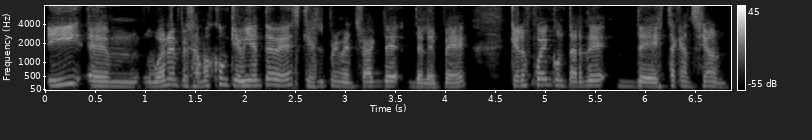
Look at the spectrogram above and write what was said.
Y em, bueno, empezamos con Qué bien te ves, que es el primer track de, del EP. ¿Qué nos pueden contar de, de esta canción?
